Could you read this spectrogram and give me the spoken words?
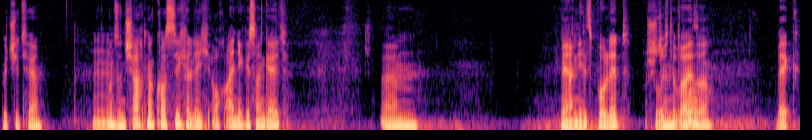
Budgetär. Hm. Und so ein Schachmann kostet sicherlich auch einiges an Geld. Ähm, ja, Nils Bullitt, gerüchteweise, weg.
